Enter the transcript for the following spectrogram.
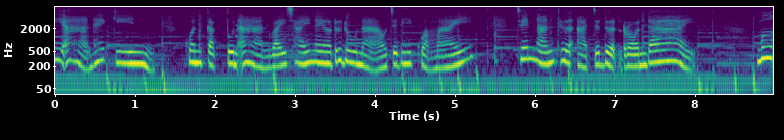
มีอาหารให้กิน ควรกักตุนอาหารไว้ใช้ในฤดูหนาวจะดีกว่าไหม เช่นนั้นเธออาจจะเดือดร้อนได้ เมื่อ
